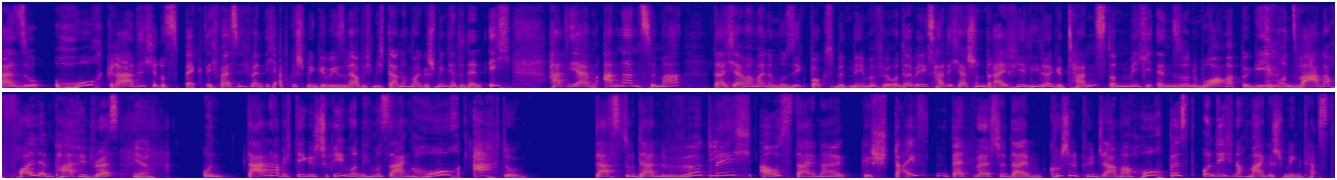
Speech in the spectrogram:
also hochgradig Respekt. Ich weiß nicht, wenn ich abgeschminkt gewesen wäre, ob ich mich dann nochmal geschminkt hätte. Denn ich hatte ja im anderen Zimmer, da ich ja immer meine Musikbox mitnehme für unterwegs, hatte ich ja schon drei, vier Lieder getanzt und mich in so ein Warm-up begeben und war noch voll im Partydress. Ja. Und dann habe ich dir geschrieben und ich muss sagen, Hochachtung. dass du dann wirklich aus deiner gesteiften Bettwäsche, deinem Kuschelpyjama hoch bist und dich nochmal geschminkt hast.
